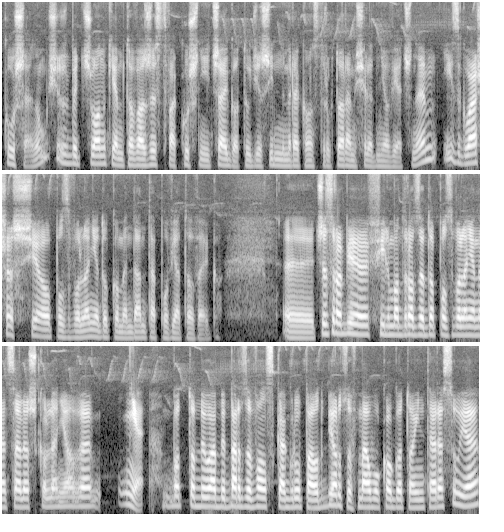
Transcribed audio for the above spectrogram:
Kuszę. No musisz być członkiem Towarzystwa Kuszniczego, tudzież innym rekonstruktorem średniowiecznym i zgłaszasz się o pozwolenie do komendanta powiatowego. Yy, Czy zrobię film o drodze do pozwolenia na cele szkoleniowe? Nie, bo to byłaby bardzo wąska grupa odbiorców, mało kogo to interesuje,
